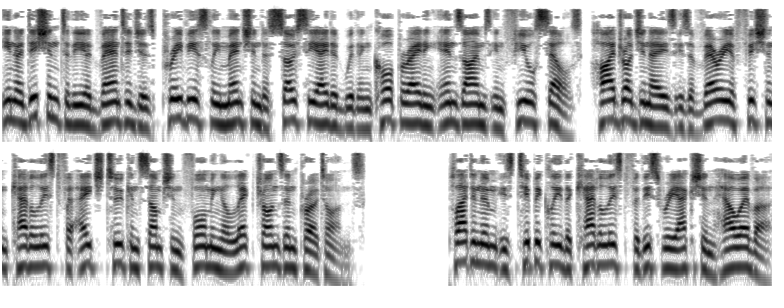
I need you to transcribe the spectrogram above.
In addition to the advantages previously mentioned associated with incorporating enzymes in fuel cells, hydrogenase is a very efficient catalyst for H2 consumption forming electrons and protons. Platinum is typically the catalyst for this reaction however,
